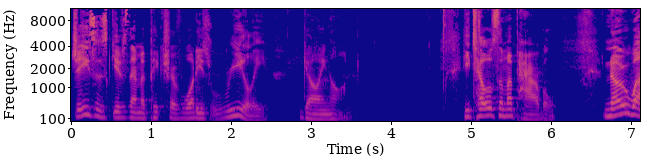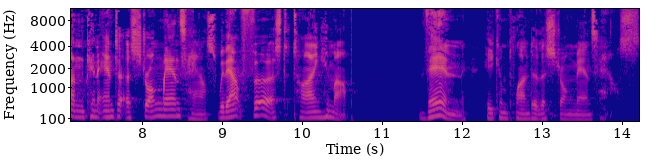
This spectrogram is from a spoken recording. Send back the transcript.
Jesus gives them a picture of what is really going on. He tells them a parable. No one can enter a strong man's house without first tying him up. Then he can plunder the strong man's house.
